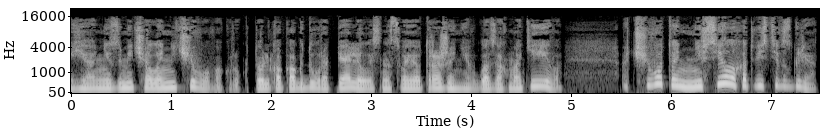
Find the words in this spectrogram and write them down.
Я не замечала ничего вокруг, только как дура пялилась на свое отражение в глазах Макеева, отчего-то не в силах отвести взгляд.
